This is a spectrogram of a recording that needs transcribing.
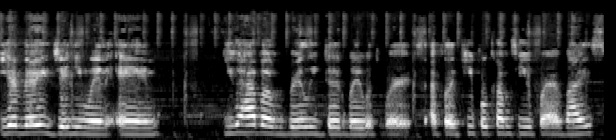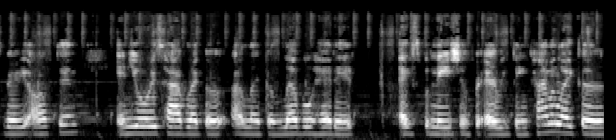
you're very genuine and you have a really good way with words. I feel like people come to you for advice very often, and you always have like a, a like a level-headed explanation for everything. Kind of like a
